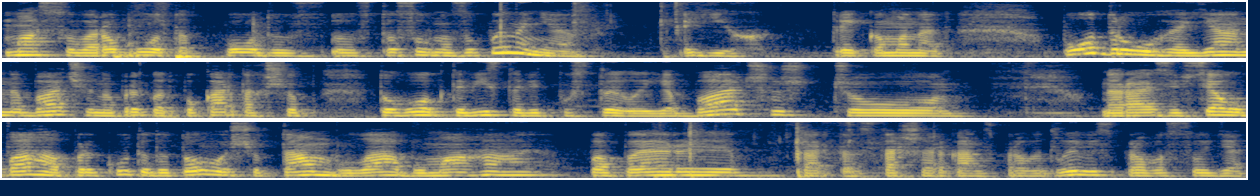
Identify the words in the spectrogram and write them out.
масова робота по стосовно зупинення їх, трійка монет. По-друге, я не бачу, наприклад, по картах, щоб того активіста відпустили. Я бачу, що наразі вся увага прикута до того, щоб там була бумага, папери, карта старший аркан справедливість, правосуддя,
